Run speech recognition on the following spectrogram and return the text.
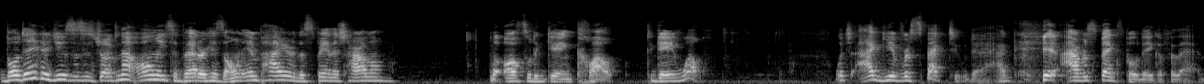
Bodega uses his drugs not only to better his own empire, the Spanish Harlem, but also to gain clout, to gain wealth which I give respect to. That I, I respect Bodega for that.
